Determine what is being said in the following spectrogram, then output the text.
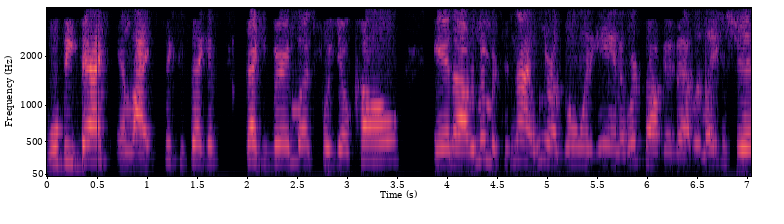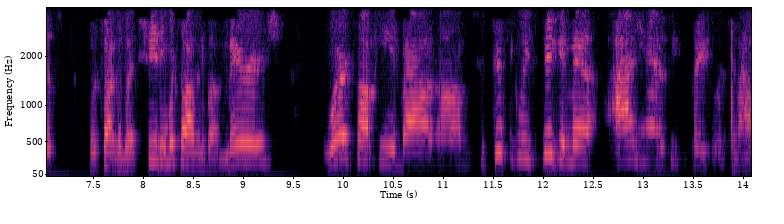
We'll be back in like 60 seconds. Thank you very much for your call. And uh, remember, tonight we are going in and we're talking about relationships. We're talking about cheating. We're talking about marriage we're talking about um, statistically speaking, man. I had a piece of paper and I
